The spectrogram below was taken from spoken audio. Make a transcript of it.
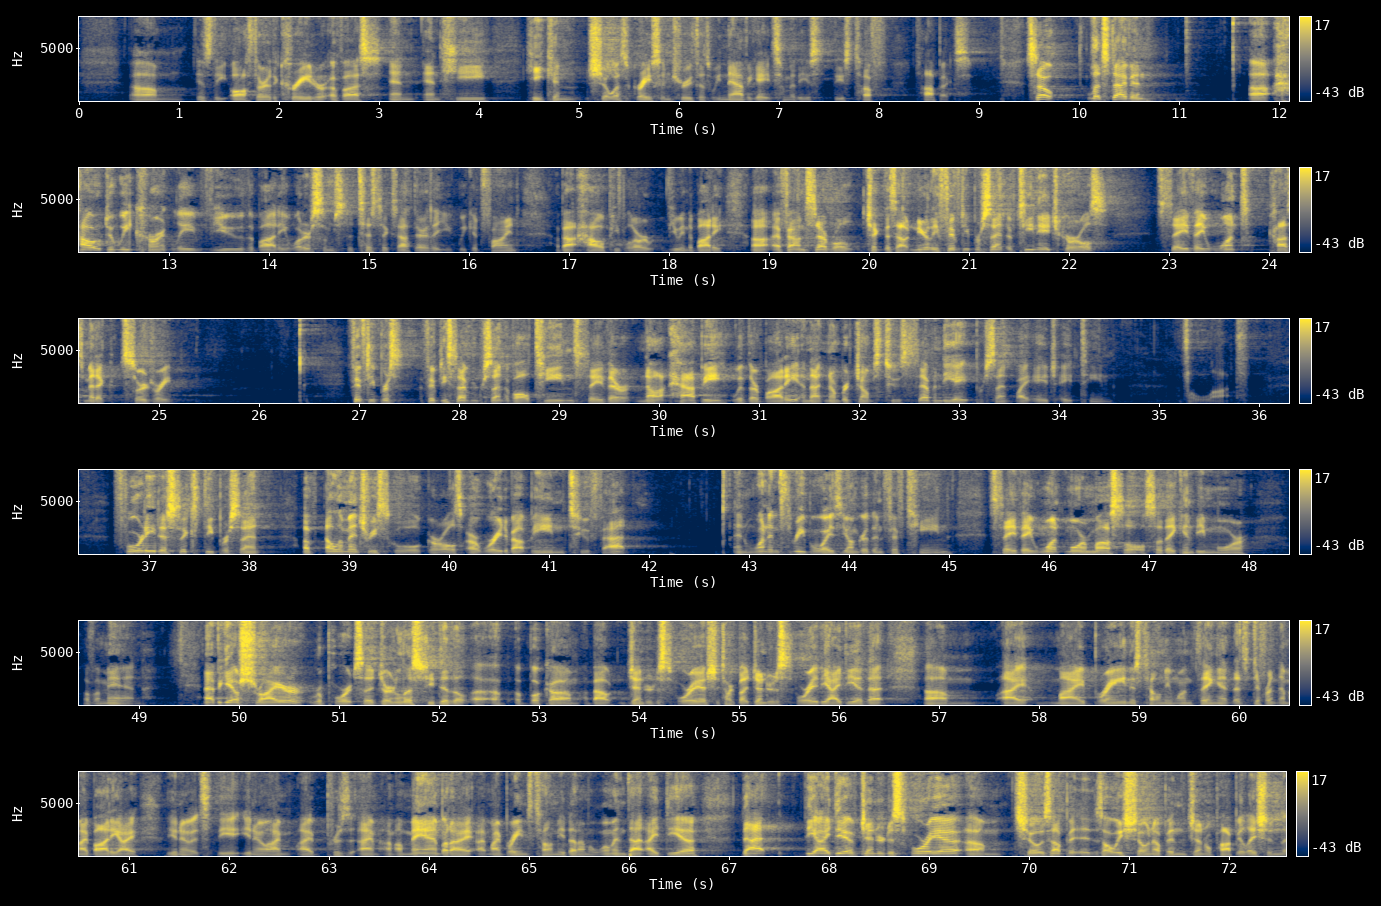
um, is the author, the creator of us, and, and he he can show us grace and truth as we navigate some of these, these tough topics. So let's dive in. Uh, how do we currently view the body? What are some statistics out there that you, we could find about how people are viewing the body? Uh, I found several. Check this out. Nearly 50% of teenage girls say they want cosmetic surgery. 50 57% of all teens say they're not happy with their body, and that number jumps to 78% by age 18. That's a lot. 40 to 60% of elementary school girls are worried about being too fat, and one in three boys younger than 15 say they want more muscle so they can be more of a man. Abigail Shrier reports, a journalist, she did a, a, a book um, about gender dysphoria. She talked about gender dysphoria, the idea that um, I, my brain is telling me one thing that's different than my body. I, you know, it's the, you know, I'm, I pres- I'm, I'm a man, but I, I, my brain's telling me that I'm a woman. That idea, that the idea of gender dysphoria um, shows up. It has always shown up in the general population.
